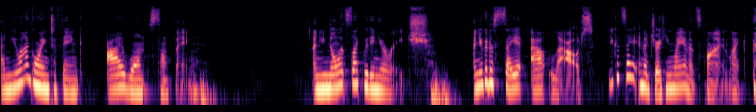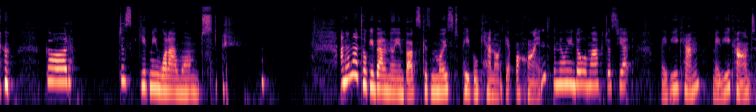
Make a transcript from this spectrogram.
and you are going to think, I want something. And you know it's like within your reach. And you're going to say it out loud. You could say it in a joking way, and it's fine. Like, God, just give me what I want. And I'm not talking about a million bucks because most people cannot get behind the million dollar mark just yet. Maybe you can, maybe you can't,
